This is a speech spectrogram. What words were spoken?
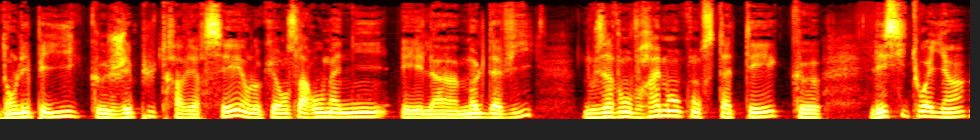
dans les pays que j'ai pu traverser, en l'occurrence la Roumanie et la Moldavie, nous avons vraiment constaté que les citoyens,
